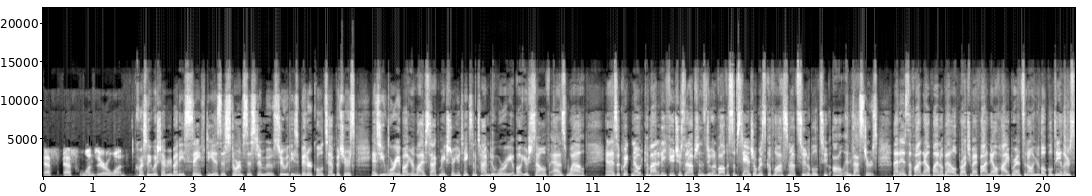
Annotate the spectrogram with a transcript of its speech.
F-F-101. Of course, we wish everybody safety as this storm system moves through with these bitter cold temperatures. As you worry about your livestock, make sure you take some time to worry about yourself as well. And as a quick note, commodity futures and options do involve a substantial risk of loss not suitable to all investors. That is the Fontanelle Final Bell, brought to you by Fontanelle Hybrids and all your local dealers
